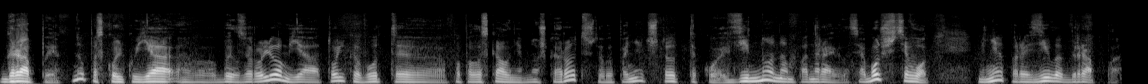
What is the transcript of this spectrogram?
граппы. Ну, поскольку я э, был за рулем, я только вот э, пополоскал немножко рот, чтобы понять, что это такое. Вино нам понравилось. А больше всего меня поразила граппа.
